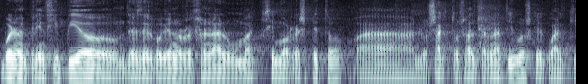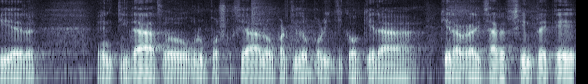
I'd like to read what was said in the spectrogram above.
Bueno, en principio, desde el Gobierno regional, un máximo respeto a los actos alternativos que cualquier entidad o grupo social o partido político quiera, quiera realizar, siempre que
